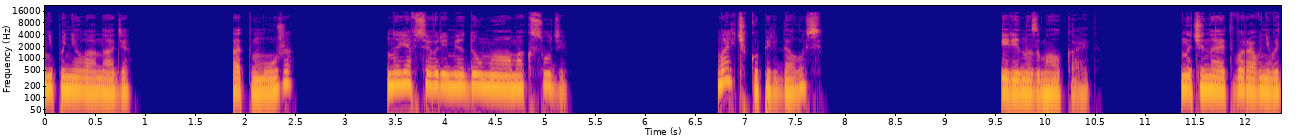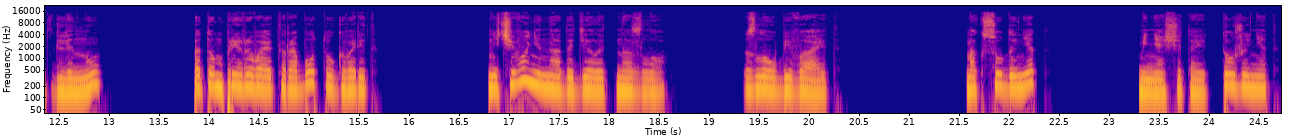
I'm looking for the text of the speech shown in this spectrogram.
Не поняла Надя. От мужа. Но я все время думаю о Максуде. Мальчику передалось. Ирина замолкает. Начинает выравнивать длину, потом прерывает работу, говорит, «Ничего не надо делать на зло. Зло убивает. Максуда нет, меня, считают, тоже нет.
